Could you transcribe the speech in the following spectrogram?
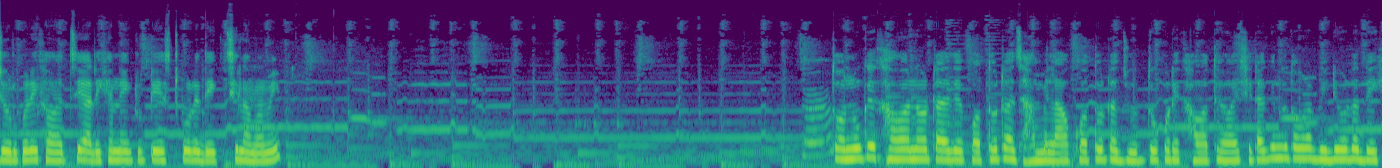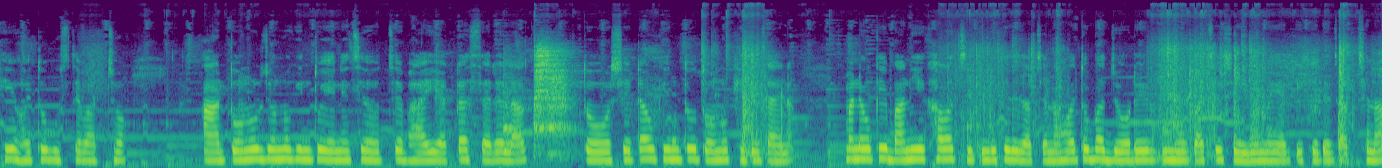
জোর করে খাওয়াচ্ছি আর এখানে একটু টেস্ট করে দেখছিলাম আমি। তনুকে খাওয়ানোটা যে কতটা ঝামেলা, কতটা যুদ্ধ করে খাওয়াতে হয়, সেটা কিন্তু তোমরা ভিডিওটা দেখেই হয়তো বুঝতে পারছ। আর তনুর জন্য কিন্তু এনেছে হচ্ছে ভাই একটা স্যারেলাক। তো সেটাও কিন্তু তনু খেতে চায় না। মানে ওকে বানিয়ে খাওয়াচ্ছি কিন্তু খেতে যাচ্ছে না। হয়তো বা জ্বরের মুখ আছে সেই জন্যই আর কি খেতে যাচ্ছে না।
